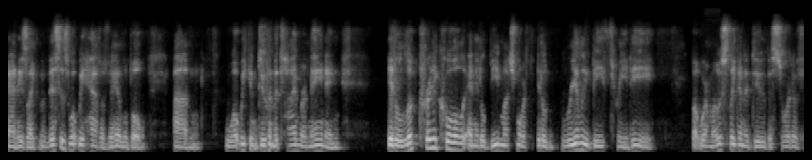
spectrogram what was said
and he's like, this is what we have available. Um, what we can do in the time remaining, it'll look pretty cool, and it'll be much more. It'll really be 3D, but we're mostly going to do the sort of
